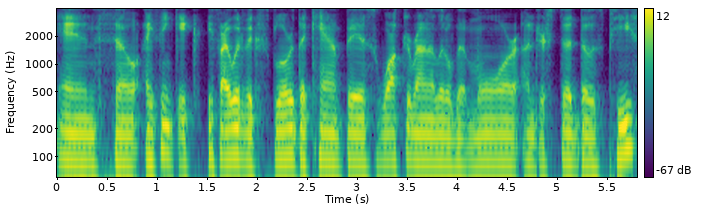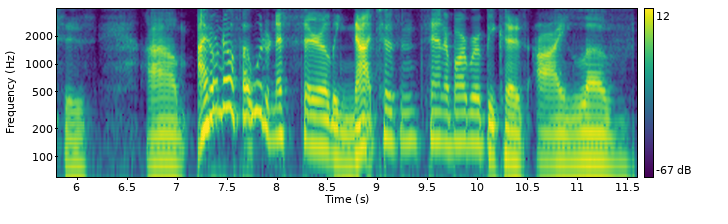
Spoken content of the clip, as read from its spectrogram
And so I think it, if I would have explored the campus, walked around a little bit more, understood those pieces, um, I don't know if I would have necessarily not chosen Santa Barbara because I loved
